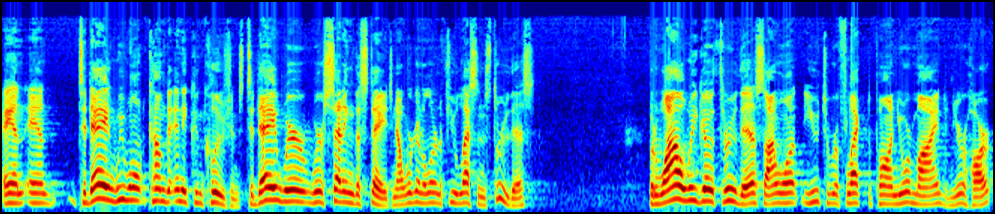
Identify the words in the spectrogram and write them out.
and, and today we won't come to any conclusions. Today we're, we're setting the stage. Now we're going to learn a few lessons through this. But while we go through this, I want you to reflect upon your mind and your heart,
